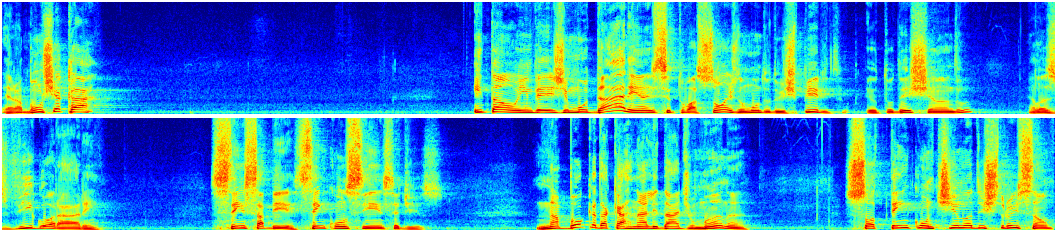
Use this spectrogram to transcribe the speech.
Era bom checar. Então, em vez de mudarem as situações no mundo do espírito, eu estou deixando elas vigorarem, sem saber, sem consciência disso. Na boca da carnalidade humana, só tem contínua destruição.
